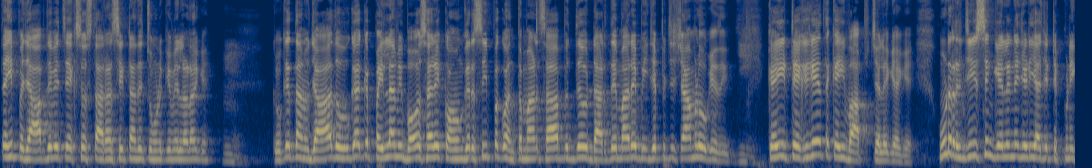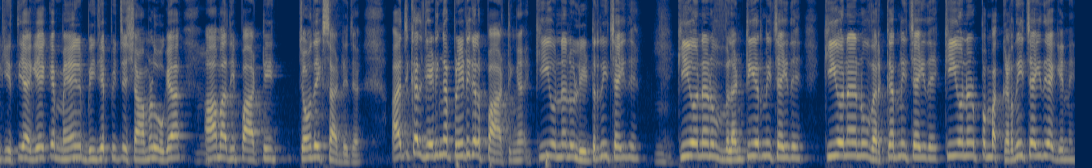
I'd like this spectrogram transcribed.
ਤੇ ਅਸੀਂ ਪੰਜਾਬ ਦੇ ਵਿੱਚ 117 ਸੀਟਾਂ ਤੇ ਚੋਣ ਕਿਵੇਂ ਲੜਾਂਗੇ? ਕਿਉਂਕਿ ਤੁਹਾਨੂੰ ਯਾਦ ਹੋਊਗਾ ਕਿ ਪਹਿਲਾਂ ਵੀ ਬਹੁਤ ਸਾਰੇ ਕਾਂਗਰਸੀ ਭਗਵੰਤ ਮਾਨ ਸਾਹਿਬ ਦੇ ਡਰ ਦੇ ਮਾਰੇ ਬੀਜੇਪੀ 'ਚ ਸ਼ਾਮਲ ਹੋ ਗਏ ਸੀ। ਕਈ ਟਿਕ ਗਏ ਤੇ ਕਈ ਵਾਪਸ ਚਲੇ ਗਏ। ਹੁਣ ਰਣਜੀਤ ਸਿੰਘ ਗਿੱਲ ਨੇ ਜਿਹੜੀ ਅੱਜ ਟਿੱਪਣੀ ਕੀਤੀ ਹੈਗੀ ਕਿ ਮੈਂ ਬੀਜੇਪੀ 'ਚ ਸ਼ਾਮਲ ਹੋ ਗਿਆ ਆਮ ਆਦਮੀ ਪਾਰਟੀ ਚਾਹੁੰਦੇ ਕਿ ਸਾਡੇ 'ਚ। ਅੱਜ ਕੱਲ ਜਿਹੜੀਆਂ ਪੋਲੀਟੀਕਲ ਪਾਰਟੀਆਂ ਕੀ ਉਹਨਾਂ ਨੂੰ ਲੀਡਰ ਨਹੀਂ ਚਾਹੀਦੇ? ਕੀ ਉਹਨਾਂ ਨੂੰ ਵਲੰਟੀਅਰ ਨਹੀਂ ਚਾਹੀਦੇ? ਕੀ ਉਹਨਾਂ ਨੂੰ ਵਰਕਰ ਨਹੀਂ ਚਾਹੀਦੇ? ਕੀ ਉਹਨਾਂ ਨੂੰ ਭਮੱਕੜ ਨਹੀਂ ਚਾਹੀਦੇ ਹੈਗੇ ਨੇ?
